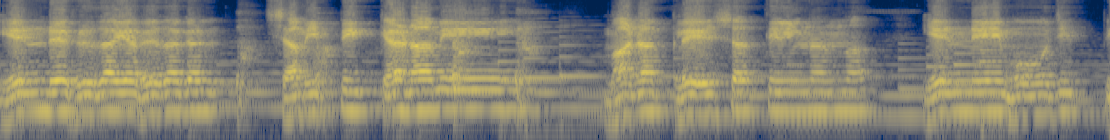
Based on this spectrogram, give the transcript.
എന്റെ ഹൃദയവിതകൾ ശമിപ്പിക്കണമേ. മനക്ലേശത്തിൽ നിന്ന് എന്നെ മോചിപ്പിക്കണമേ.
